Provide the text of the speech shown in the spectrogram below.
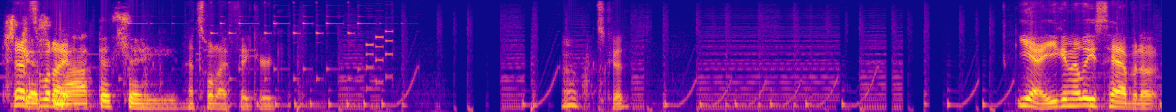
it's That's what I- not the same. That's what I figured. Oh, that's good. Yeah, you can at least have it a,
